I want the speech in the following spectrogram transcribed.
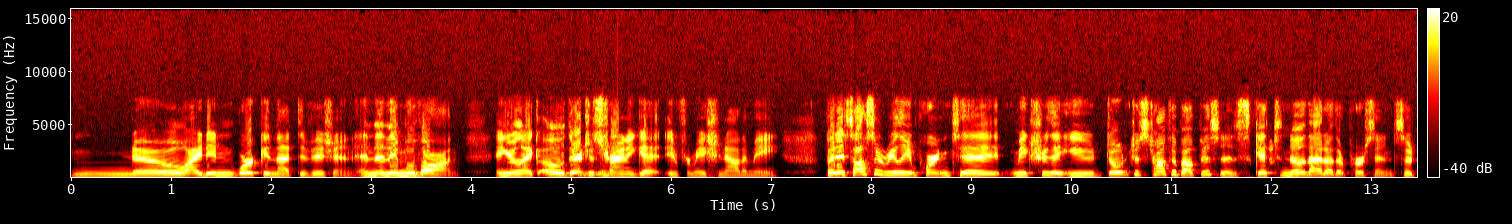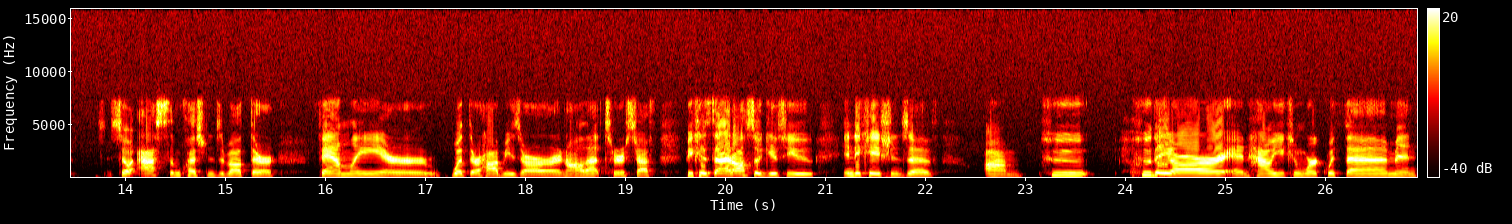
"No, I didn't work in that division." And then they move on, and you're like, "Oh, they're just mm-hmm. trying to get information out of me." But it's also really important to make sure that you don't just talk about business. Get to know that other person. So so ask them questions about their family or what their hobbies are and all that sort of stuff because that also gives you indications of um, who who they are and how you can work with them and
